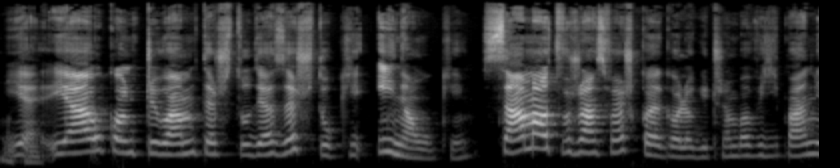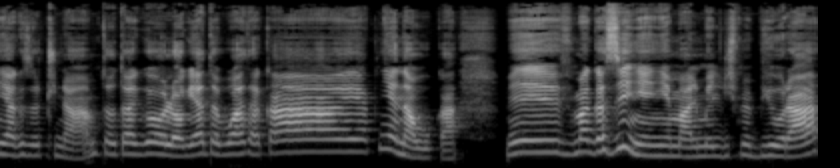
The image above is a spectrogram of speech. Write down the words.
Ja, ja ukończyłam też studia ze sztuki i nauki. Sama otworzyłam swoją szkołę geologiczną, bo widzi pan, jak zaczynałam, to ta geologia to była taka jak nie nauka. My w magazynie niemal mieliśmy biura,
